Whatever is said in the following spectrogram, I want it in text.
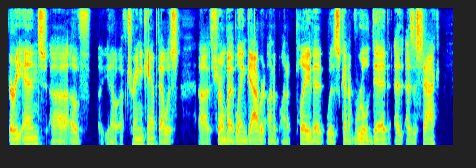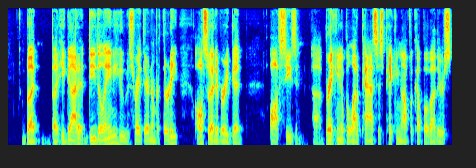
very end uh, of you know of training camp. That was uh, thrown by Blaine Gabbert on a on a play that was kind of ruled dead as, as a sack, but but he got it. Dee Delaney, who was right there, number thirty, also had a very good off season, uh, breaking up a lot of passes, picking off a couple of others.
